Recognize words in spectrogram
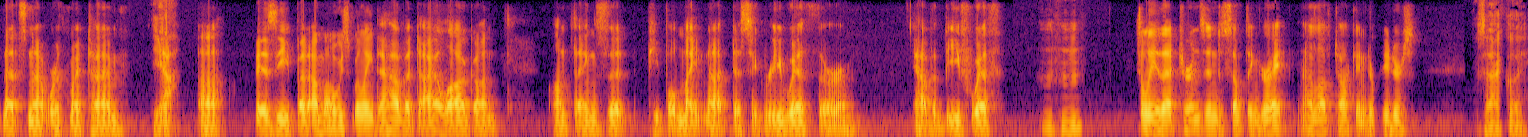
that's not worth my time. Yeah. Uh, busy, but I'm always willing to have a dialogue on on things that people might not disagree with or have a beef with. Mm-hmm. Usually that turns into something great. I love talking to readers. Exactly.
